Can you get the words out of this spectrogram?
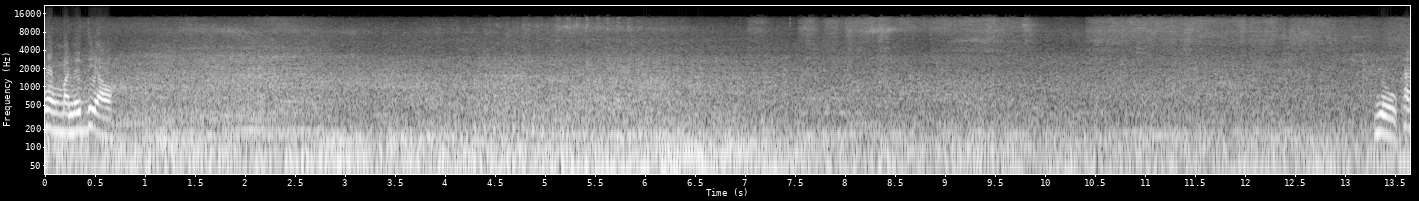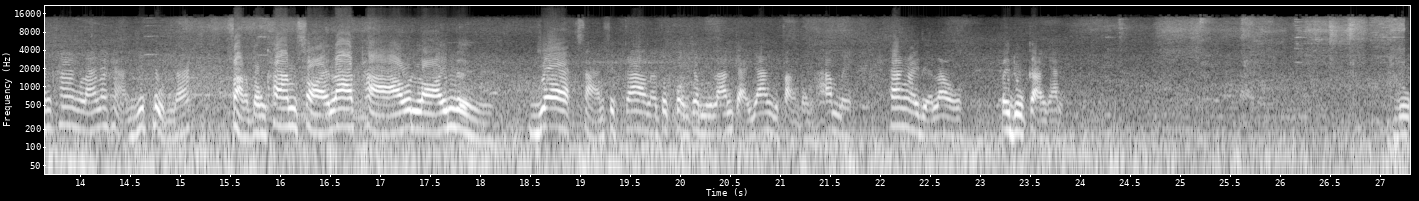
กงมานิดเดียว อยู่ข้างๆร้านอาหารญี่ปุ่นนะ ฝั่งตรงข้ามซอยลาดพร้าวร้อยหนึ่งแยก 39 นะ ทุกคนจะมีร้านไก่ย่างอยู่ฝั่งตรงข้ามเลย ถ้าไงเดี๋ยวเราไปดูไก่กัน ดู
